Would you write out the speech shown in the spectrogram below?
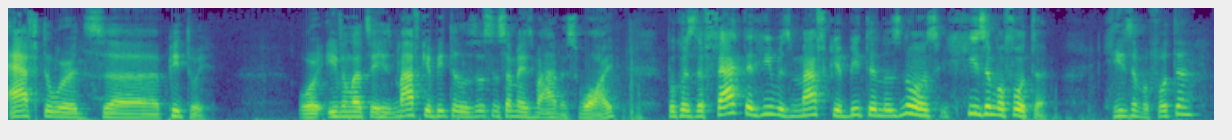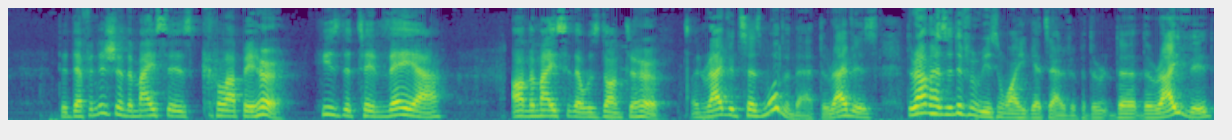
afterwards uh, pitui. Or even let's say he's mafke bitel leznus and somebody's ma'anis. Why? Because the fact that he was mafke bitel leznus, he's a mafuta. He's a mafuta? The definition of the maisa is klape her. He's the teveya on the maisa that was done to her. And Ravid says more than that. The Ravid is, the Ram has a different reason why he gets out of it, but the, the, the Ravid,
